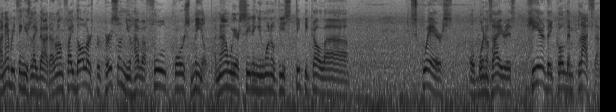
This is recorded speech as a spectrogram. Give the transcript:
and everything is like that. Around five dollars per person you have a full course meal. And now we are sitting in one of these typical uh, squares of buenos aires. Here they call them plaza.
